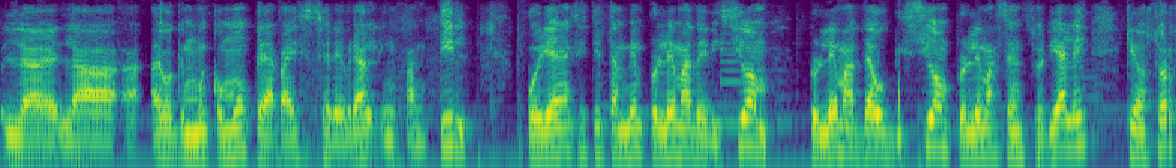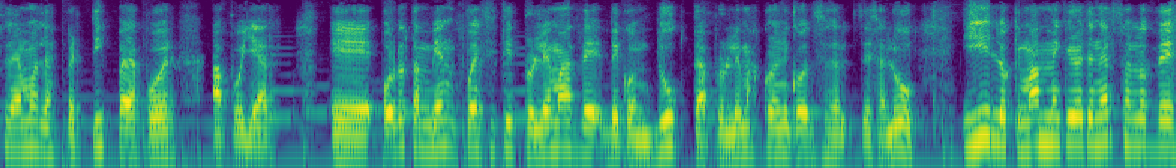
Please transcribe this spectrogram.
la, algo que es muy común, que la parálisis cerebral infantil. Podrían existir también problemas de visión, problemas de audición, problemas sensoriales que nosotros tenemos la expertise para poder apoyar. Eh, otros también pueden existir problemas de, conducta, problemas crónicos de, salud. Y los que más me quiero detener son los de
